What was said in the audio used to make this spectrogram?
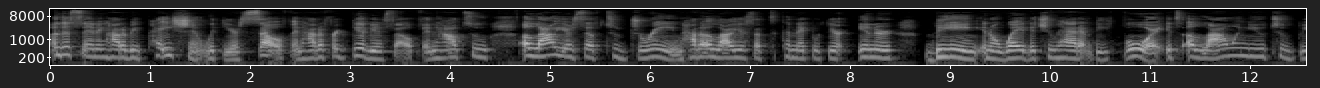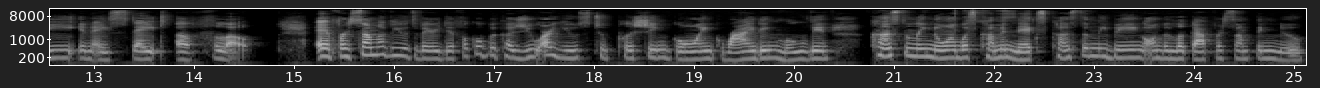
understanding how to be patient with yourself and how to forgive yourself and how to allow yourself to dream, how to allow yourself to connect with your inner being in a way that you hadn't before. It's allowing you to be in a state of flow. And for some of you, it's very difficult because you are used to pushing, going, grinding, moving, constantly knowing what's coming next, constantly being on the lookout for something new.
